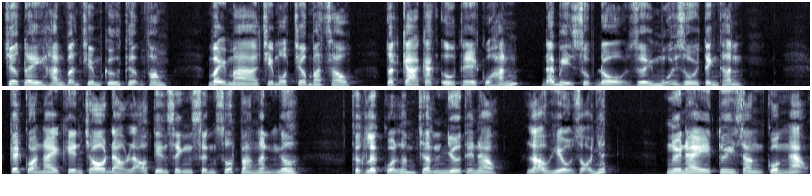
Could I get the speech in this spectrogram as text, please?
Trước đây hắn vẫn chiếm cứ thượng phong. Vậy mà chỉ một chớp mắt sau, tất cả các ưu thế của hắn đã bị sụp đổ dưới mũi dùi tinh thần. Kết quả này khiến cho đào lão tiên sinh sừng sốt và ngẩn ngơ. Thực lực của Lâm Trần như thế nào, lão hiểu rõ nhất. Người này tuy rằng cuồng ngạo,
